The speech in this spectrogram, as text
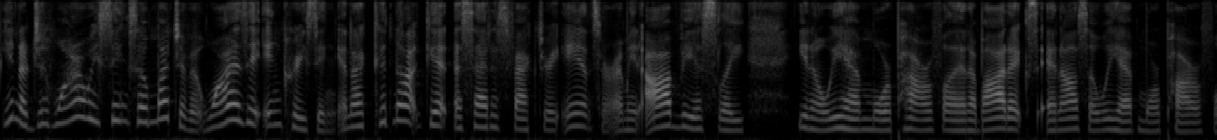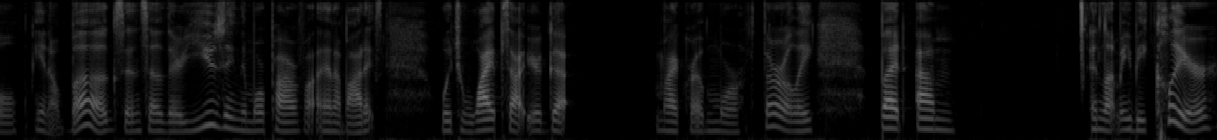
you know, just why are we seeing so much of it? Why is it increasing? And I could not get a satisfactory answer. I mean, obviously, you know, we have more powerful antibiotics and also we have more powerful, you know, bugs. And so they're using the more powerful antibiotics, which wipes out your gut microbe more thoroughly. But, um, and let me be clear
